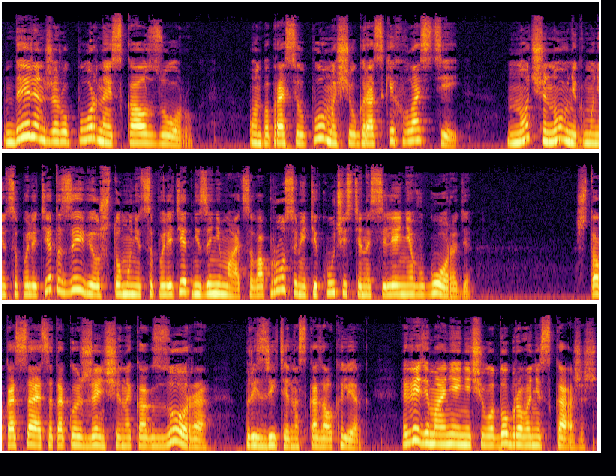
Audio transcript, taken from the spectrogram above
Деринджер упорно искал Зору. Он попросил помощи у городских властей – но чиновник муниципалитета заявил, что муниципалитет не занимается вопросами текучести населения в городе. «Что касается такой женщины, как Зора», — презрительно сказал клерк, «видимо, о ней ничего доброго не скажешь».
